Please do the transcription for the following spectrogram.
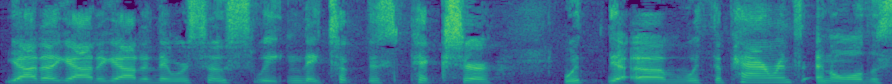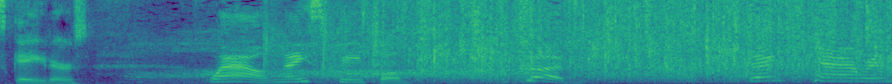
yada, yada, yada. They were so sweet, and they took this picture with, uh, with the parents and all the skaters. Aww. Wow, nice people. Good. Thanks, Karen.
